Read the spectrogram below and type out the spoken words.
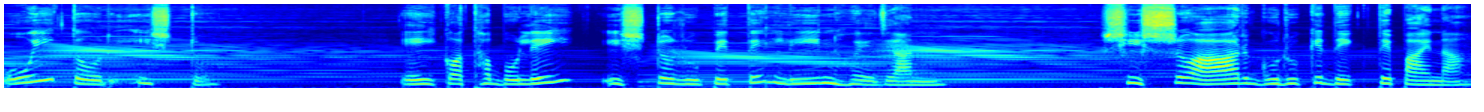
ওই তোর ইষ্ট। এই কথা বলেই ইষ্ট রূপেতে লীন হয়ে যান। শিষ্য আর গুরুকে দেখতে পায় না।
